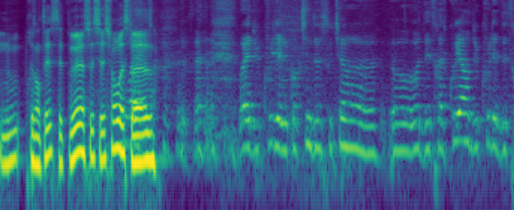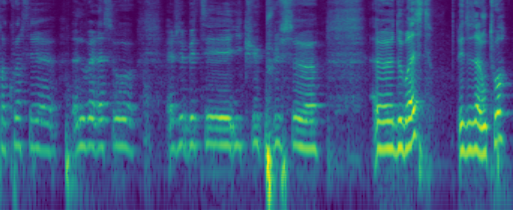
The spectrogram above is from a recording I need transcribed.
nous présenter cette nouvelle association brestoise. Ouais, du coup, il y a une cantine de soutien euh, aux, aux détresse queer. Du coup, les détresse queer, c'est euh, la nouvelle asso LGBTIQ euh, euh, de Brest et des alentours.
